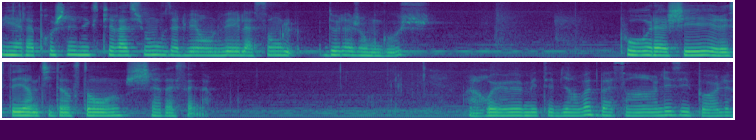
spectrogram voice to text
Et à la prochaine expiration, vous allez enlever la sangle de la jambe gauche pour relâcher et rester un petit instant en Shavasana. Remettez bien votre bassin, les épaules.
